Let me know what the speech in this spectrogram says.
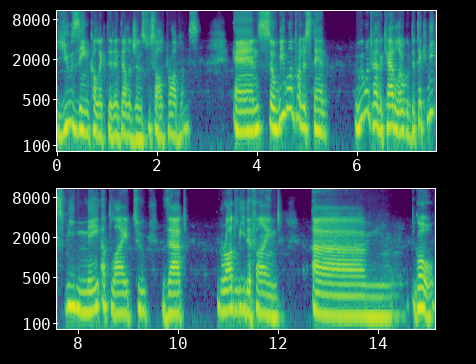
using collective intelligence to solve problems. And so we want to understand, we want to have a catalog of the techniques we may apply to that broadly defined um, goal.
